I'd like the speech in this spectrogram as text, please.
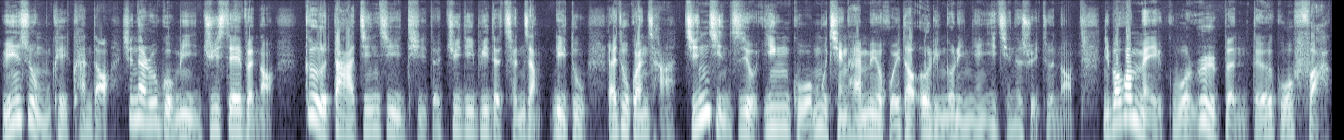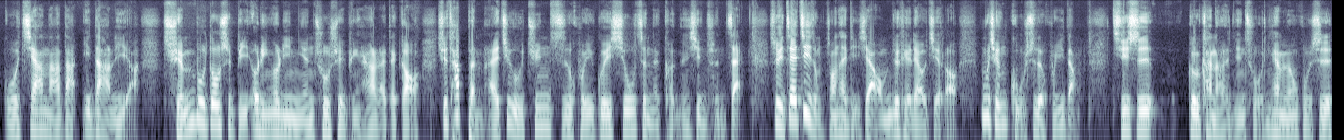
原因是我们可以看到，现在如果我们以 G7 哦各大经济体的 GDP 的成长力度来做观察，仅仅只有英国目前还没有回到二零二零年以前的水准哦。你包括美国、日本、德国、法国、加拿大、意大利啊，全部都是比二零二零年初水平还要来得高，所以它本来就有均值回归修正的可能性存在。所以在这种状态底下，我们就可以了解了，目前股市的回档，其实各位看得很清楚。你看美国股市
